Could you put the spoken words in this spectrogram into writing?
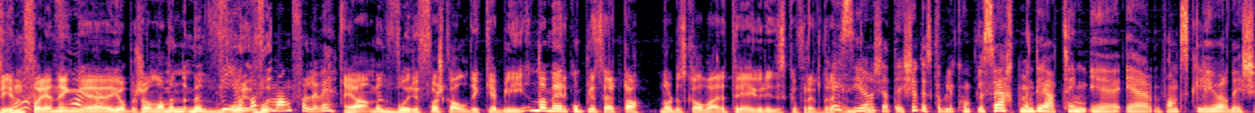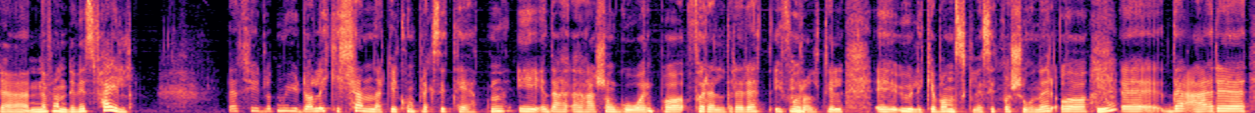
din ja, forening eh, jobber som. Men, men hvor, vi jobber for mangfoldet, vi. Ja, men hvorfor skal det ikke bli enda mer komplisert, da? Når det skal være tre juridiske foreldre Jeg sier ikke at det ikke skal bli komplisert, men det at ting er, er vanskelig, gjør det ikke nødvendigvis feil. Det er tydelig at Myrdal ikke kjenner til kompleksiteten i det her som går på foreldrerett i forhold til eh, ulike vanskelige situasjoner. Og eh, det, er, eh,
